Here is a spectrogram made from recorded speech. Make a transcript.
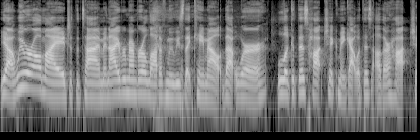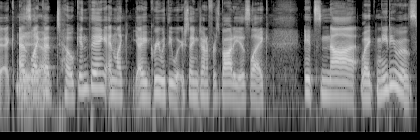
yeah we were all my age at the time and i remember a lot of movies that came out that were look at this hot chick make out with this other hot chick as like a token thing and like i agree with you what you're saying jennifer's body is like it's not Like Needy was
